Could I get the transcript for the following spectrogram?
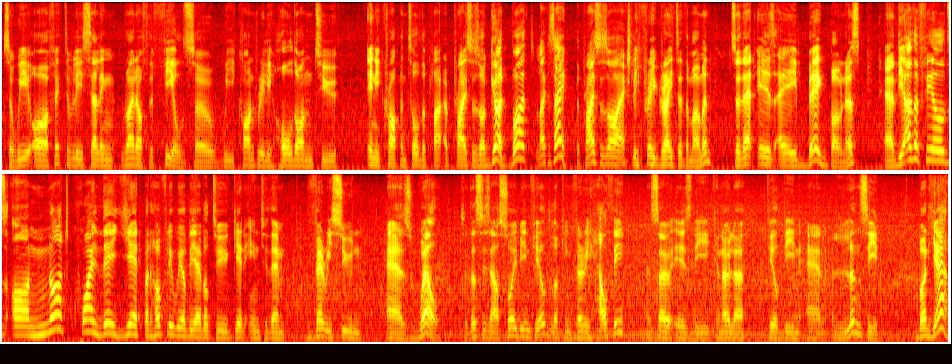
So we are effectively selling right off the field, so we can't really hold on to any crop until the uh, prices are good. But, like I say, the prices are actually pretty great at the moment, so that is a big bonus. Uh, the other fields are not quite there yet, but hopefully we'll be able to get into them very soon as well. So this is our soybean field looking very healthy, and so is the canola, field bean, and linseed. But yeah,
